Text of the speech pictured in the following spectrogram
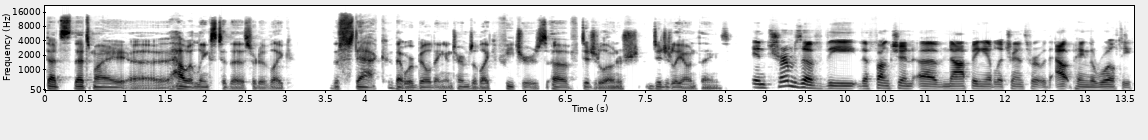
that's that's my uh how it links to the sort of like the stack that we're building in terms of like features of digital ownership digitally owned things. In terms of the the function of not being able to transfer it without paying the royalty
